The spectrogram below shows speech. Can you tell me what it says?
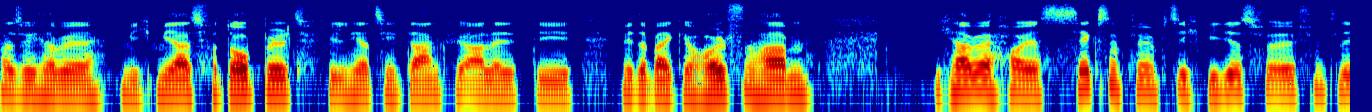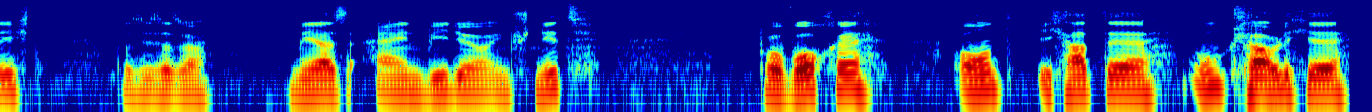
Also ich habe mich mehr als verdoppelt. Vielen herzlichen Dank für alle, die mir dabei geholfen haben. Ich habe heuer 56 Videos veröffentlicht. Das ist also mehr als ein Video im Schnitt pro Woche. Und ich hatte unglaubliche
